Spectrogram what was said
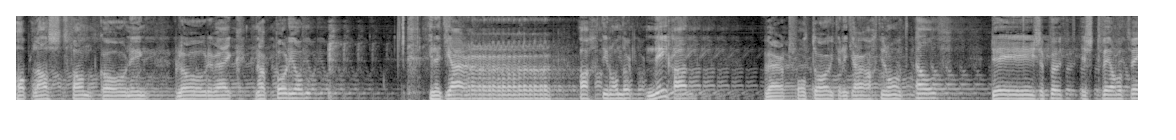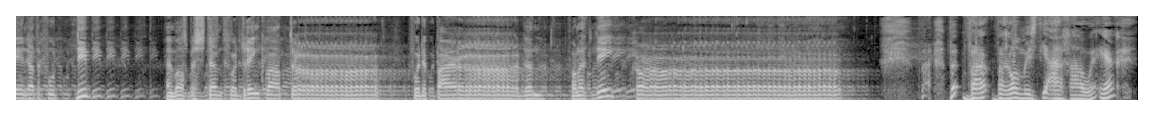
op last van koning Lodewijk Napoleon. In het jaar 1809 werd voltooid in het jaar 1811. Deze put is 232 voet diep en was bestemd voor drinkwater voor de paarden van het leger. Waar, waarom is die aangehouden erg?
